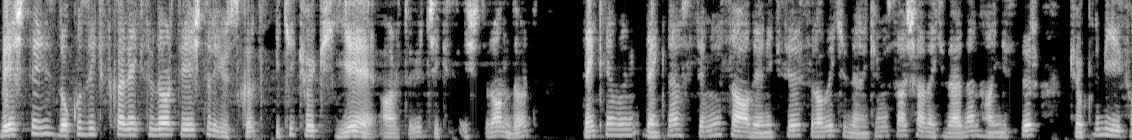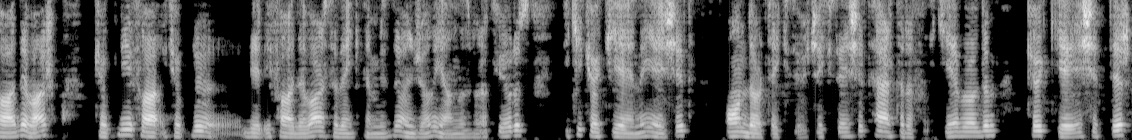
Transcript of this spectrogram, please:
5'teyiz. 9x kare eksi 4 eşittir 140. 2 kök y artı 3x eşittir 14. Denklemin, denklem sistemini sağlayan x'e sıralı ikilerin kümesi aşağıdakilerden hangisidir? Köklü bir ifade var. Köklü, ifa, köklü bir ifade varsa denklemimizde önce onu yalnız bırakıyoruz. 2 kök y eşit? 14 eksi 3 eksi eşit. Her tarafı 2'ye böldüm. Kök y eşittir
